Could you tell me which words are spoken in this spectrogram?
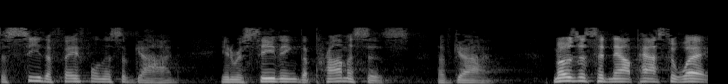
to see the faithfulness of God in receiving the promises of God. Moses had now passed away.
